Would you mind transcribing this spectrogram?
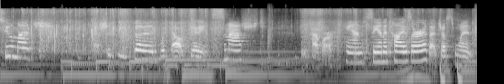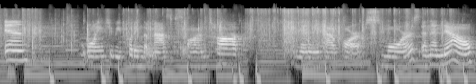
too much. That should be good without getting smashed. We have our hand sanitizer that just went in. I'm going to be putting the masks on top. And then we have our s'mores. And then now,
